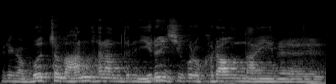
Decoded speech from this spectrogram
그러니까 뭐 좀 아는 사람들은 이런 식으로 그라운 라인을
